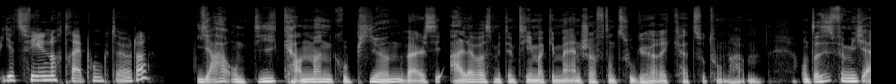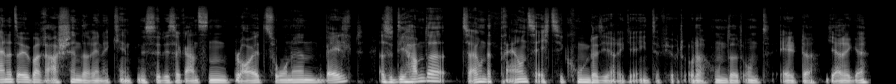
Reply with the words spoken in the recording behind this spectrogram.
Jetzt fehlen noch drei Punkte, oder? Ja, und die kann man gruppieren, weil sie alle was mit dem Thema Gemeinschaft und Zugehörigkeit zu tun haben. Und das ist für mich eine der überraschenderen Erkenntnisse dieser ganzen blaue Zonen-Welt. Also die haben da 263 100-Jährige interviewt oder 100 und älterjährige.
